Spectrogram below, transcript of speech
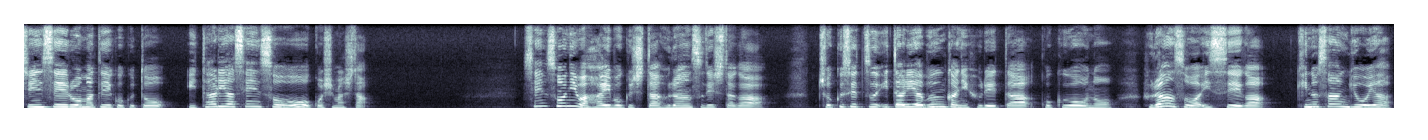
神聖ローマ帝国とイタリア戦争を起こしました。戦争には敗北したフランスでしたが直接イタリア文化に触れた国王のフランソワ一世が絹産業や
